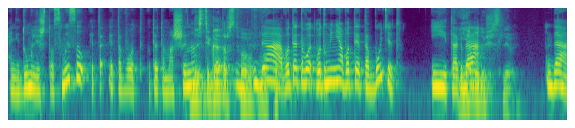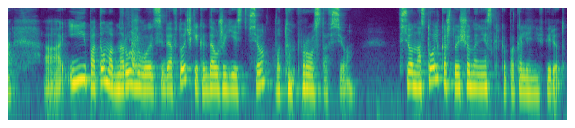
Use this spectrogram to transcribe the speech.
они думали, что смысл это, это вот, вот эта машина. Достигаторство. Да, вот это вот, вот у меня вот это будет, и и тогда... Я буду счастливый. Да. А, И потом обнаруживают себя в точке, когда уже есть все, вот ну, просто все. Все настолько, что еще на несколько поколений вперед.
